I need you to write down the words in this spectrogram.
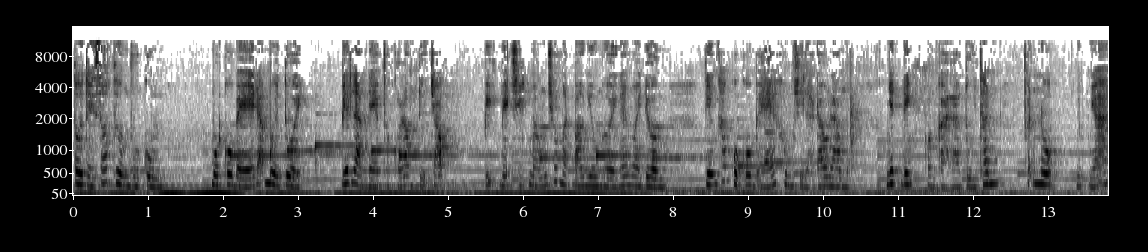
Tôi thấy xót thương vô cùng. Một cô bé đã 10 tuổi Biết làm đẹp và có lòng tự trọng Bị mẹ trách mắng trước mặt bao nhiêu người ngay ngoài đường. Tiếng khóc của cô bé không chỉ là đau lòng Nhất định còn cả là tủi thân Phẫn nộ, nhục nhã.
